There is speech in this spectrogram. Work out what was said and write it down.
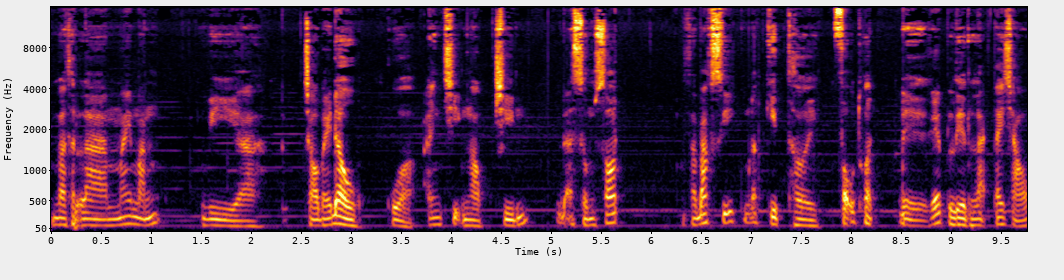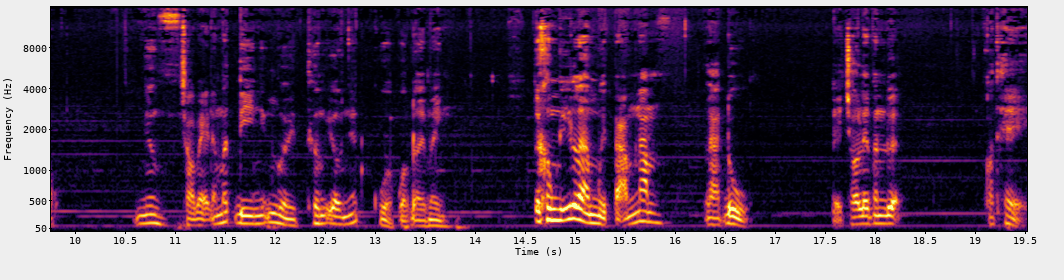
Và thật là may mắn vì uh, cháu bé đầu của anh chị Ngọc Chín đã sống sót và bác sĩ cũng đã kịp thời phẫu thuật để ghép liền lại tay cháu. Nhưng cháu bé đã mất đi những người thương yêu nhất của cuộc đời mình. Tôi không nghĩ là 18 năm là đủ để cho Lê Văn Luyện có thể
